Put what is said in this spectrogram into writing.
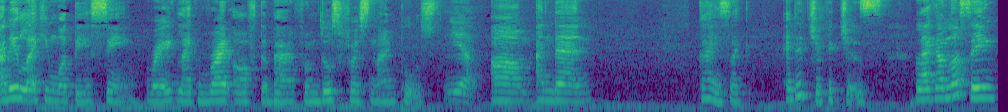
are they liking what they're seeing, right? Like right off the bat from those first nine posts. yeah. Um, and then, guys, like, edit your pictures. Like, I'm not saying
